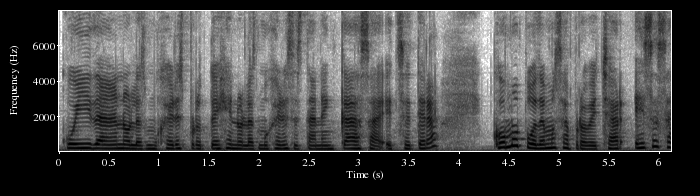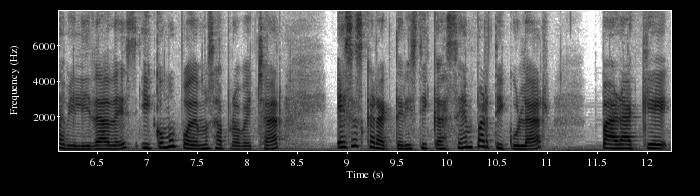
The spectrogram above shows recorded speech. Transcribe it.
cuidan o las mujeres protegen o las mujeres están en casa, etcétera, ¿cómo podemos aprovechar esas habilidades y cómo podemos aprovechar esas características en particular para que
